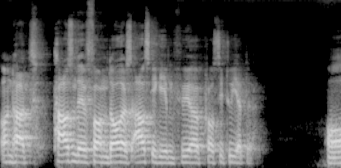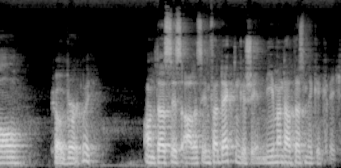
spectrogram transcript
Und hat Tausende von Dollars ausgegeben für Prostituierte. all covertly. Und das ist alles im Verdeckten geschehen. Niemand hat das mitgekriegt.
